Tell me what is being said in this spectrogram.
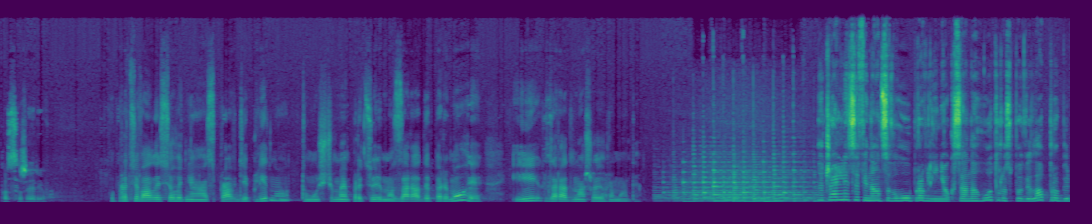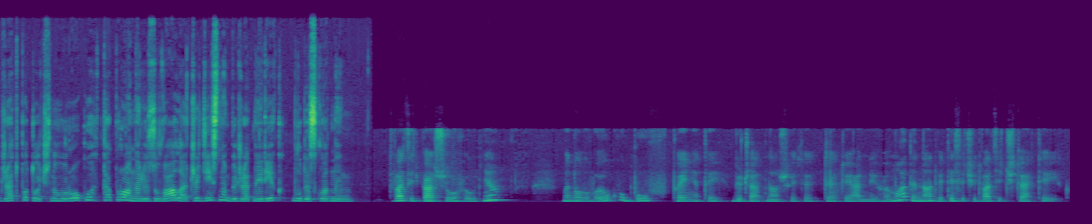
пасажирів. Попрацювали сьогодні справді плідно, тому що ми працюємо заради перемоги і заради нашої громади. Начальниця фінансового управління Оксана Гуд розповіла про бюджет поточного року та проаналізувала, чи дійсно бюджетний рік буде складним. 21 грудня минулого року був прийнятий бюджет нашої територіальної громади на 2024 рік.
